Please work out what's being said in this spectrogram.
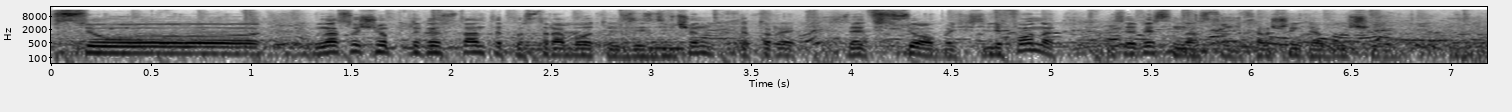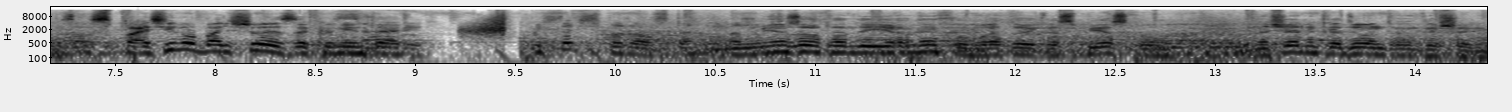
все... У нас очень опытные консультанты просто работают здесь, девчонки, которые знают все об этих телефонах. И, соответственно, нас тоже хорошенько обучили. Спасибо большое за комментарий. Представьтесь, пожалуйста. Меня зовут Андрей Ернех, лаборатория Касперского, начальник отдела интернет-решений.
